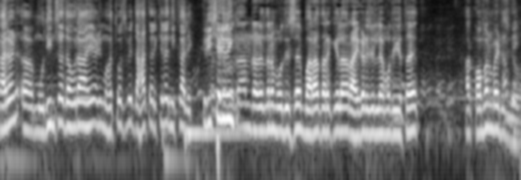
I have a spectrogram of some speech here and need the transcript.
कारण अ, मोदींचा दौरा आहे आणि महत्वाचं म्हणजे दहा तारखेला निकाल आहे. रिशेड्युलिंग पंतप्रधान नरेंद्र मोदी साहेब बारा तारखेला रायगड जिल्ह्यामध्ये येत आहेत. हा कॉमन बाईट घेऊ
